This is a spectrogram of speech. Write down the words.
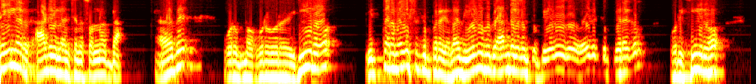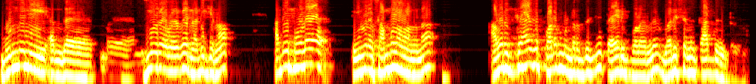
ஜெயிலர் ஆடியோ லான்ச்சில் சொன்னதுதான். அதாவது ஒரு ஒரு ஒரு ஹீரோ இத்தனை வயசுக்கு பிறகு அதாவது எழுபது ஆண்டுகளுக்கு எழுபது வயதுக்கு பிறகும் ஒரு ஹீரோ முன்னணி அந்த ஹீரோவாகவே நடிக்கணும். அதே போல இவ்வளவு சம்பளம் வாங்கினா அவருக்காக படம் பண்றதுக்கு தயாரிப்பாளர்கள் வரிசையில காத்துக்கிட்டு இருக்கணும்.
